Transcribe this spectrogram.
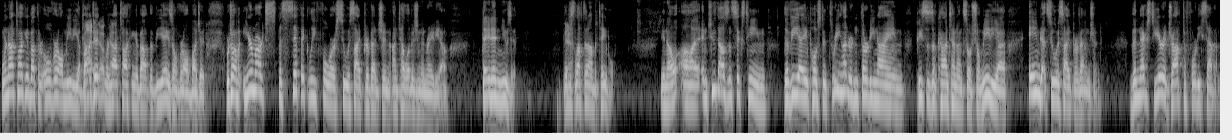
We're not talking about their overall media Got budget. Okay. We're not talking about the VA's overall budget. We're talking about earmarked specifically for suicide prevention on television and radio. They didn't use it. They yeah. just left it on the table. You know, uh, in 2016 the VA posted 339 pieces of content on social media aimed at suicide prevention. The next year, it dropped to 47.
